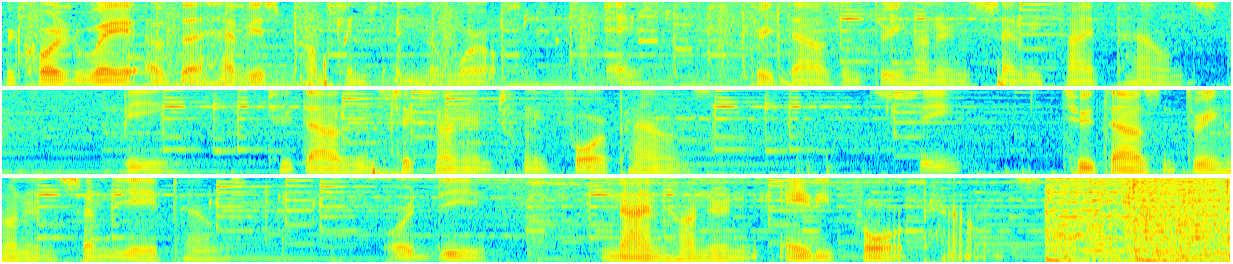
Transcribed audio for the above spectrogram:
recorded weight of the heaviest pumpkin in the world? A. 3,375 pounds. B. 2,624 pounds. C. 2,378 pounds. Or D. 984 pounds.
